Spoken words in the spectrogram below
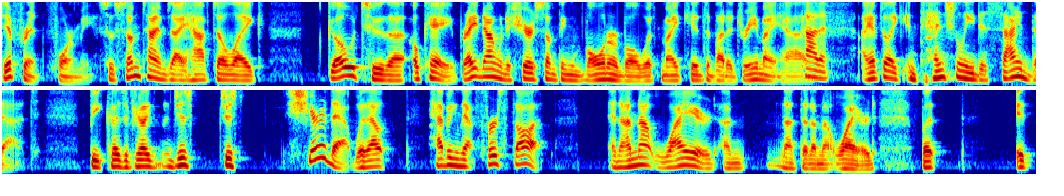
different for me. So sometimes I have to like go to the okay, right now I'm going to share something vulnerable with my kids about a dream I had. Got it. I have to like intentionally decide that because if you're like just just share that without having that first thought. And I'm not wired. I'm not that I'm not wired, but it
